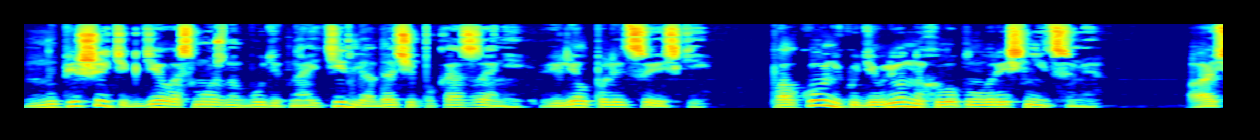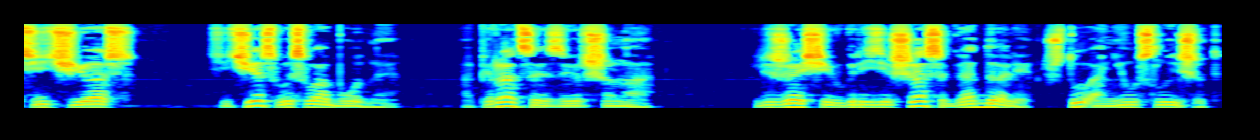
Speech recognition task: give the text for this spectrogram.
Напишите, где вас можно будет найти для дачи показаний, велел полицейский. Полковник удивленно хлопнул ресницами. «А сейчас?» «Сейчас вы свободны. Операция завершена». Лежащие в грязи шассы гадали, что они услышат.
